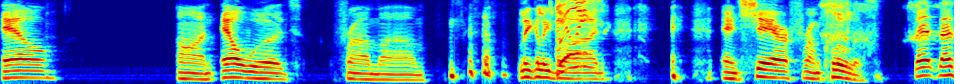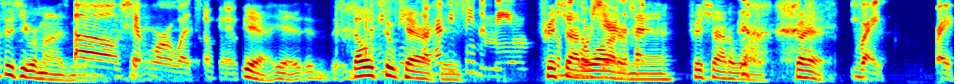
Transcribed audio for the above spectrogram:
L on L Woods from um, Legally Really? Blonde and Cher from Clueless. That that's what she reminds me. of. Oh, Cher Horowitz. Okay. okay. Yeah, yeah. Those Have two seen- sorry, characters. have you seen the meme? Fish out of people were sharing water, this. Have- man. Fish out of water. Go ahead. Right, right.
